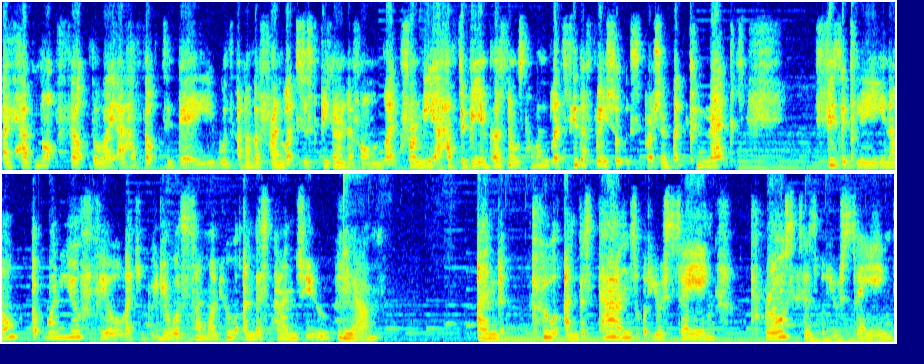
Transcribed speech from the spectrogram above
I have not felt the way I have felt today with another friend like just speaking on the phone like for me I have to be in person with someone like see the facial expressions like connect physically you know but when you feel like you- you're with someone who understands you yeah. and who understands what you're saying, processes what you're saying,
